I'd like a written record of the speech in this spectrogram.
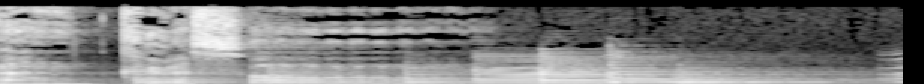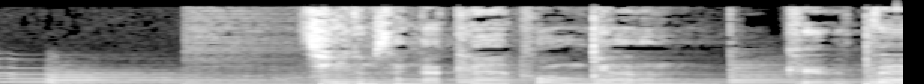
난 그랬어. 지금 생각해보면 그때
